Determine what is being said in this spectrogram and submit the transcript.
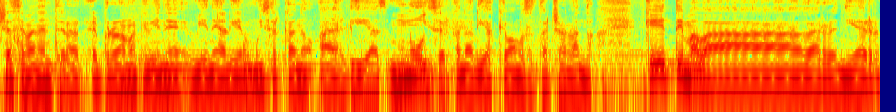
Ya se van a enterar. El programa que viene, viene alguien muy cercano a Elías, muy cercano a Elías, que vamos a estar charlando. ¿Qué tema va Garnier?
